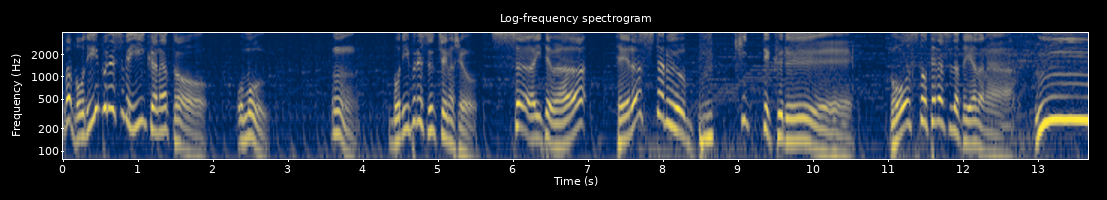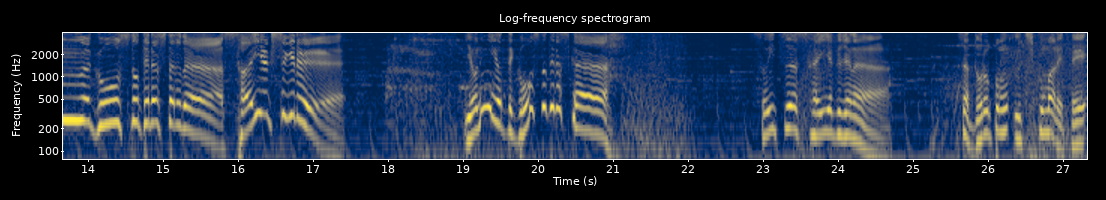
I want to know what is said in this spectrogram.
まあボディープレスでいいかなと思う。うん。ボディープレス打っちゃいましょう。さあ相手はテラスタルをぶっ切ってくるゴーストテラスだと嫌だな。うーわゴーストテラスタルだ。最悪すぎる。よりによってゴーストテラスか。そいつは最悪じゃな。さあドロポン打ち込まれて。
